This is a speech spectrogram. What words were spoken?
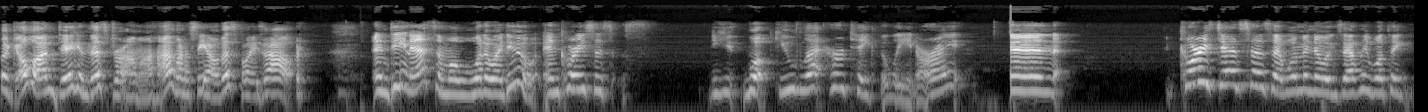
Like, oh, I'm digging this drama. I want to see how this plays out. And Dean asks him, well, what do I do? And Corey says, look, you let her take the lead, all right? And Corey's dad says that women know exactly what they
